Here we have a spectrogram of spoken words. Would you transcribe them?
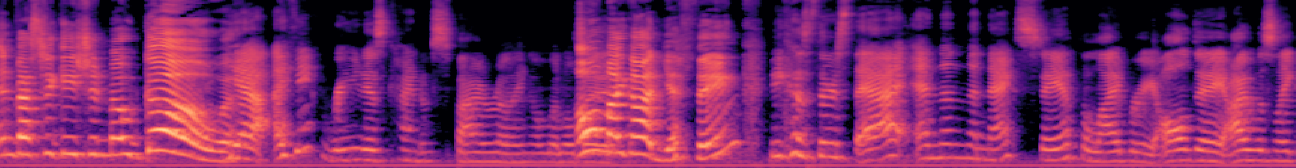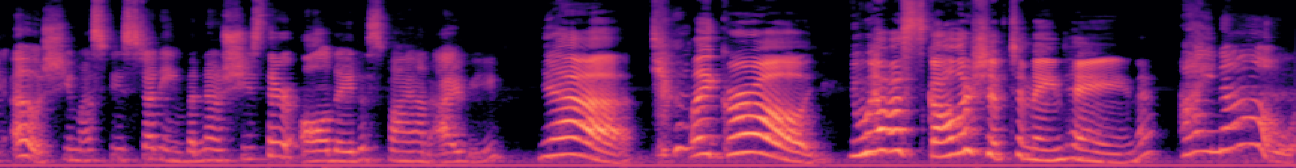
investigation mode, go. Yeah, I think Reed is kind of spiraling a little bit. Oh my god, you think? Because there's that, and then the next day at the library, all day, I was like, oh, she must be studying. But no, she's there all day to spy on Ivy. Yeah. like, girl, you have a scholarship to maintain. I know.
